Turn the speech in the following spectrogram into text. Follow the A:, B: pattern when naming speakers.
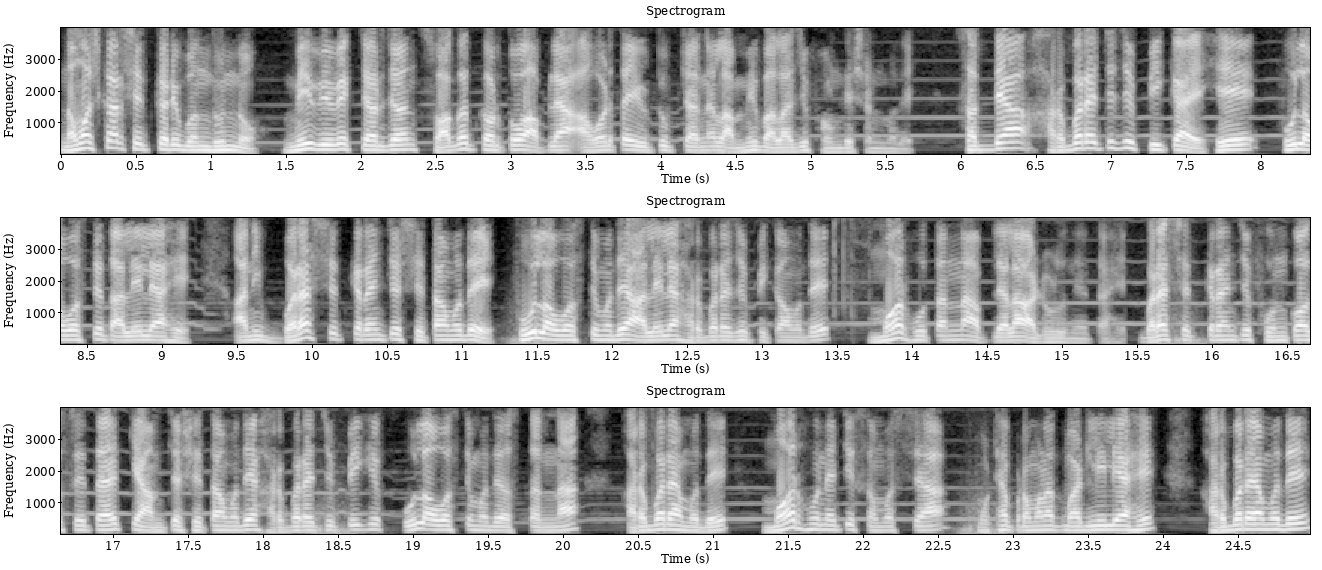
A: नमस्कार शेतकरी बंधूंनो मी विवेक चर्जन स्वागत करतो आपल्या आवडत्या युट्यूब चॅनल आम्ही बालाजी फाउंडेशनमध्ये. सध्या हरभऱ्याचे जे पीक आहे हे फुल अवस्थेत आलेले आहे आणि बऱ्याच शेतकऱ्यांच्या शेतामध्ये फुल अवस्थेमध्ये आलेल्या हरभऱ्याच्या पिकामध्ये मर होताना आपल्याला आढळून येत आहे. बऱ्याच शेतकऱ्यांचे फोन कॉल्स येत आहेत की आमच्या शेतामध्ये हरभऱ्याचे पीक हे फुल अवस्थेमध्ये असताना हरभऱ्यामध्ये मर होण्याची समस्या मोठ्या प्रमाणात वाढलेली आहे. हरभऱ्यामध्ये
